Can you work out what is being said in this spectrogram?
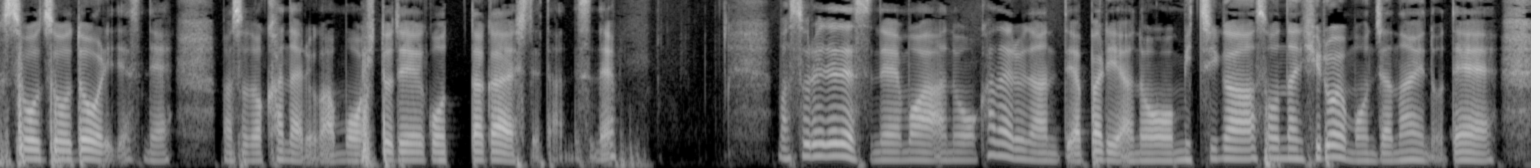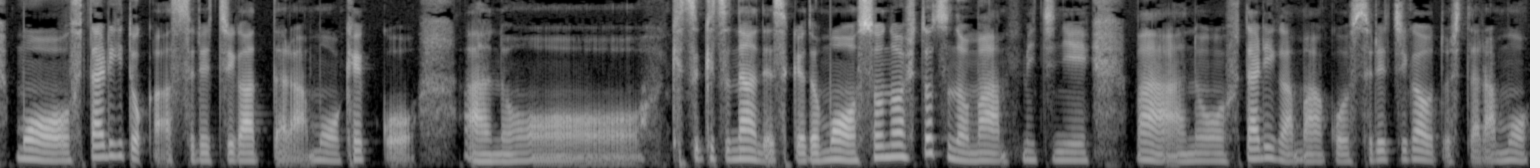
想像通りですね。まあ、そのカナルがもう人でごった返してたんですね。まあ、それでですね、まあ、あの、カナルなんてやっぱりあの、道がそんなに広いもんじゃないので、もう二人とかすれ違ったら、もう結構、あの、キツキツなんですけども、その一つの、まあ、道に、まあ、あの、二人がまあ、こう、すれ違うとしたら、も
